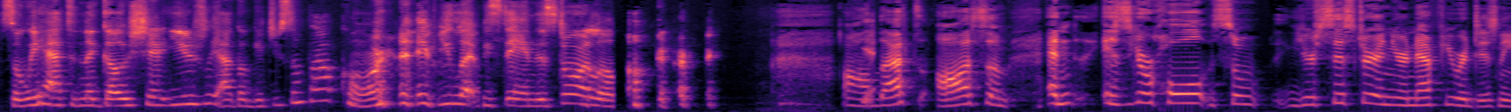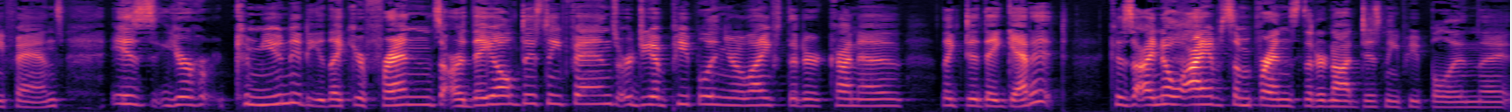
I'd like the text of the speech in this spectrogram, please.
So we have to negotiate. Usually, I go get you some popcorn if you let me stay in the store a little longer. Oh, yeah. that's awesome. And is your whole so your sister and your nephew are Disney fans? Is your community like your friends are they all Disney fans or do you have people in your life that are kind of like did they get it? Cuz I know I have some friends that are not Disney people and they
